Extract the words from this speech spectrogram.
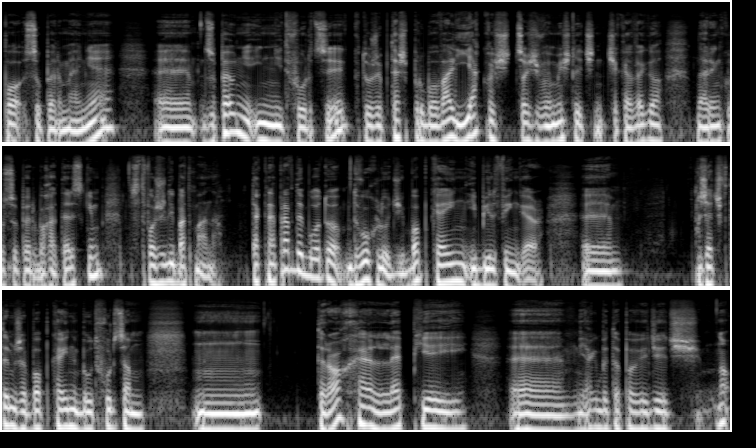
po Supermanie, e, zupełnie inni twórcy, którzy też próbowali jakoś coś wymyślić ciekawego na rynku superbohaterskim, stworzyli Batmana. Tak naprawdę było to dwóch ludzi, Bob Kane i Bill Finger. E, rzecz w tym, że Bob Kane był twórcą mm, trochę lepiej, e, jakby to powiedzieć, no,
